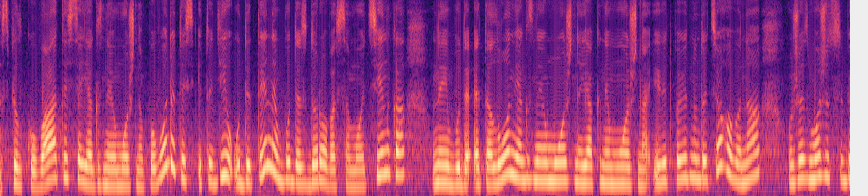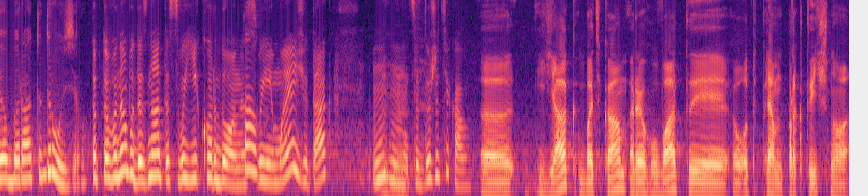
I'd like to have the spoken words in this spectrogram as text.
спілкуватися, як з нею можна поводитись, і тоді у дитини буде здорова самооцінка, в неї буде еталон, як з нею можна, як не можна. І відповідно до цього вона вже зможе собі обирати друзів. Тобто вона буде знати свої кордони, Так. свої межі, так? Угу. Це дуже цікаво. Е, як батькам реагувати, от прям практично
